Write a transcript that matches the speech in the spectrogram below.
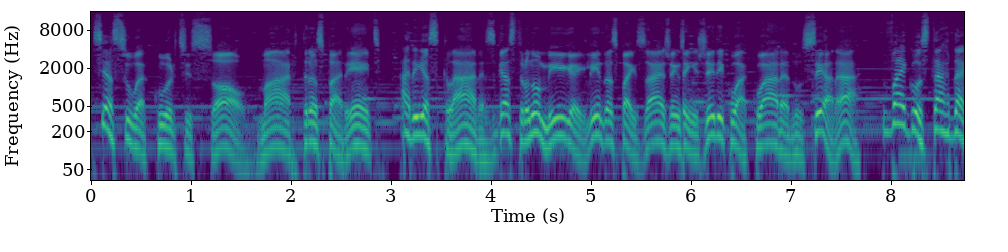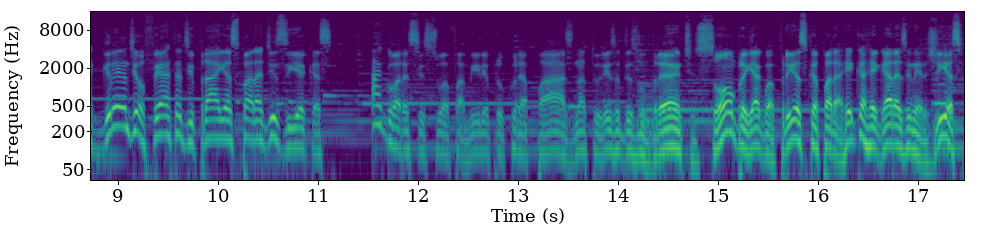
Se a sua curte sol, mar transparente, areias claras, gastronomia e lindas paisagens em Jericoacoara, no Ceará, vai gostar da grande oferta de praias paradisíacas. Agora, se sua família procura paz, natureza deslumbrante, sombra e água fresca para recarregar as energias,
